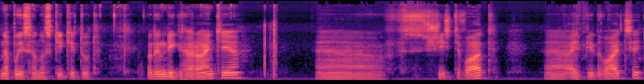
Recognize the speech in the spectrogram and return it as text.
написано, скільки тут. Один рік гарантія. е, 6 Вт, е, IP20.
